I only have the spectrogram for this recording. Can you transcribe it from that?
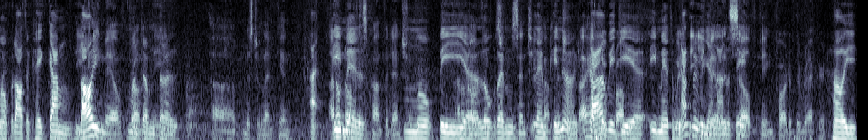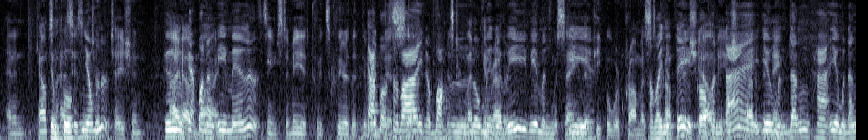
មកផ្ដល់សក្ខីកម្ម the ដោយ email មិន from ត្រឹមត្រូវ the, uh, Mr. Lemkin. អ I អ៊ី don't មែ know ល if it's confidential មកពី I don't know if លោក it was រ៉េម sent to you រ៉េមគិន confidentially, but I តើ have no វាជា problem អ៊ីមែលសម្ងាត់ with ឬ the ក៏យ៉ាងណា email នោះទេ itself being part of the record. ហើយ And in council ចំពោះ has his ខ្ញុំណា interpretation. គឺ I ពាក់ have ព័ន្ធនឹងអ៊ី mine. មែលហ្នឹង It seems to me it, it's clear that the ការបក witness, ស្រាយ uh, របស់ Mr. លោកមេ Lemkin ធាវី rather, វាមិន was ជា saying that people were promised អ្វីនោះទេក៏ប៉ុ confidentiality ន្តែ and should not have យើង been មិន named. ដឹងថាយើងមិនដឹង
